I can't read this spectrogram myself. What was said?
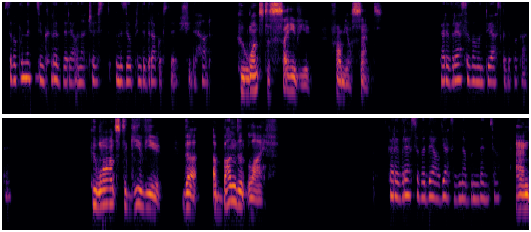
Să vă puneți încrederea în acest Dumnezeu plin de dragoste și de har, who wants to save you from your sins, care vrea să vă mântuiască de păcate, who wants to give you the abundant life. Care vrea să vă dea o viață din abundență, and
